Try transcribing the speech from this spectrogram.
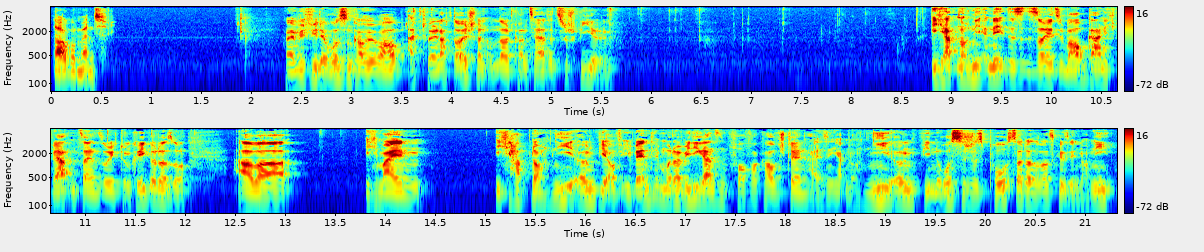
Argument. Ich meine, wie viele Russen kommen überhaupt aktuell nach Deutschland, um dort Konzerte zu spielen? Ich habe noch nie, nee, das soll jetzt überhaupt gar nicht wertend sein, so Richtung Krieg oder so. Aber ich meine, ich habe noch nie irgendwie auf Eventim oder wie die ganzen Vorverkaufsstellen heißen, ich habe noch nie irgendwie ein russisches Poster oder sowas gesehen, noch nie.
